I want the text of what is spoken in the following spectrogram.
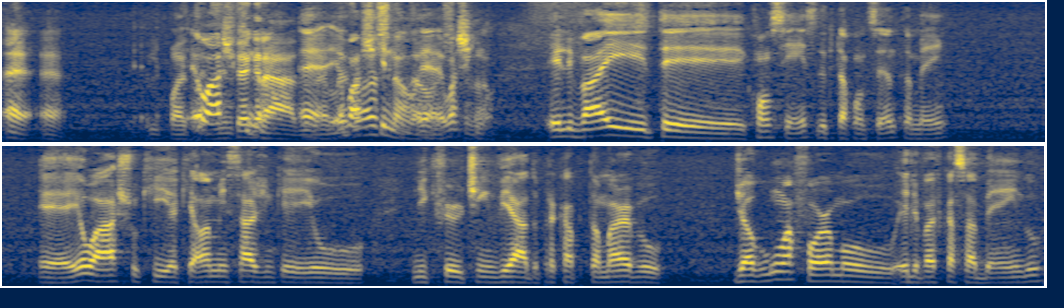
é, é. Ele pode ter Eu acho que não. desintegrado, É, né? eu Mas acho que não. É, eu acho que não. Ele vai ter consciência do que tá acontecendo também. É, eu acho que aquela mensagem que o Nick Fury tinha enviado pra Capitã Marvel, de alguma forma ele vai ficar sabendo,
